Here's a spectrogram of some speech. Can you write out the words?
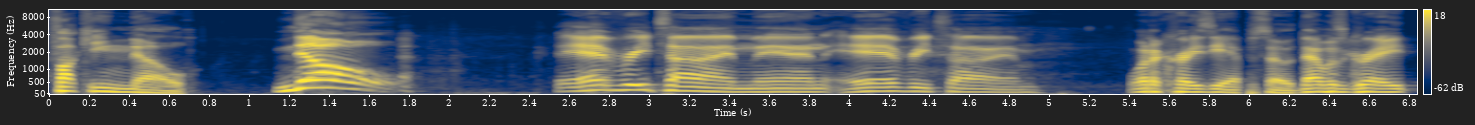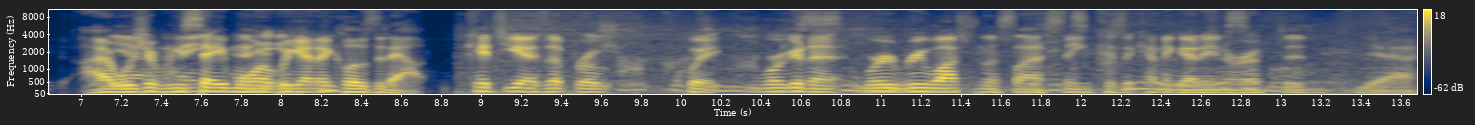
Fucking no. No! Every time, man. Every time. What a crazy episode. That was great. I wish Yeah, we could I- say more. I- we got to close it out. Catch you guys up real quick. We're gonna we're rewatching this last scene because it kind of got interrupted. Yeah.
